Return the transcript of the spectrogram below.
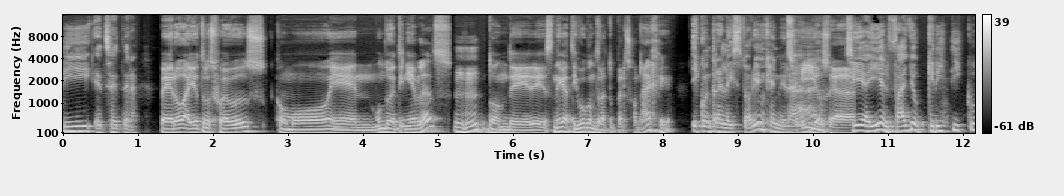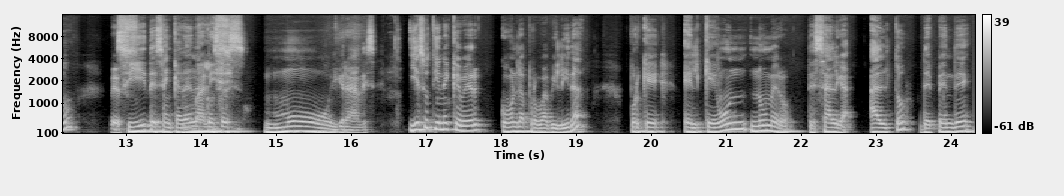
ti, etcétera. Pero hay otros juegos como en Mundo de Tinieblas, donde es negativo contra tu personaje. Y contra la historia en general. Sí, o sea- Sí, ahí el fallo crítico sí desencadena malísimo. cosas muy graves. Y eso tiene que ver con la probabilidad, porque el que un número te salga alto depende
